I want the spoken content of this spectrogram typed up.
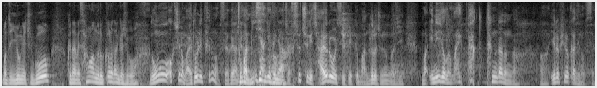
먼저 이용해주고 그 다음에 상완으로 끌어당겨주고. 너무 억지로 많이 돌릴 필요는 없어요. 그냥 정말 미세하게 그냥. 어, 그렇죠. 수축이 자유로울 수 있게끔 만들어 주는 거지. 막 인위적으로 막팍 튼다든가 어, 이럴 필요까지는 없어요.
